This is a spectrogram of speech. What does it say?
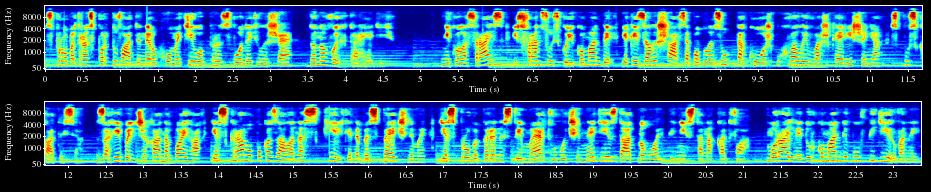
спроба транспортувати нерухоме тіло призводить лише до нових трагедій. Ніколас Райс із французької команди, який залишався поблизу, також ухвалив важке рішення спускатися. Загибель Джехана Байга яскраво показала, наскільки небезпечними є спроби перенести мертвого чи недієздатного альпініста на К2. Моральний дух команди був підірваний,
